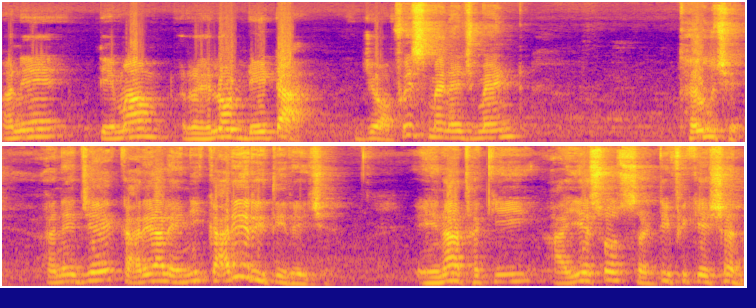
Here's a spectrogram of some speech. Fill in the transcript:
અને તેમાં રહેલો ડેટા જે ઓફિસ મેનેજમેન્ટ થયું છે અને જે કાર્યાલયની કાર્યરીતિ રહી છે, એના થકી આઈએસઓ સર્ટિફિકેશન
